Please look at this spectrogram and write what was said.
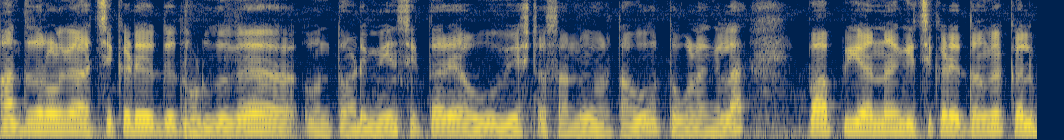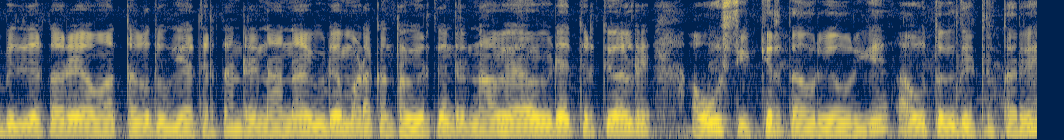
ಅಂಥದ್ರೊಳಗೆ ಆಚೆ ಕಡೆ ಇದ್ದಿದ್ದು ಹುಡುಗಗೆ ಒಂದು ತೊಡೆ ಮೀನು ಸಿಗ್ತಾರೆ, ಅವು ವೇಸ್ಟ್ ಸಣ್ಣವು ಇರ್ತಾವೆ, ತೊಗೊಳಂಗಿಲ್ಲ. ಪಾಪ ಅನ್ನಂಗೆ ಈಚೆ ಕಡೆ ಇದ್ದಂಗೆ ಕಲ್ಲು ಬಿದ್ದಿರ್ತಾವೆ ರೀ ಅವ ತೆಗೆದು ಒಗಿಯತಿರ್ತಾನೆ ರೀ ನಾನು ವಿಡಿಯೋ ಮಾಡಕ್ಕಂತ ಹೋಗಿರ್ತೇನೆ ರೀ ನಾವು ಯಾವ ವೀಡಿಯೋ ಎತ್ತಿರ್ತೀವಲ್ಲ ರೀ ಅವು ಸಿಕ್ಕಿರ್ತಾವೆ ರೀ ಅವರಿಗೆ, ಅವು ತೆಗೆದಿಟ್ಟಿರ್ತಾರೆ ರೀ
